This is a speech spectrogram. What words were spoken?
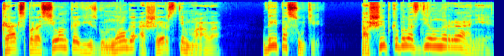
как с поросенка, визгу много, а шерсти мало. Да и по сути. Ошибка была сделана ранее,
